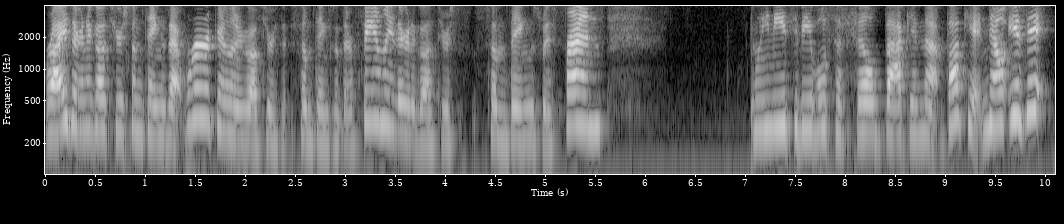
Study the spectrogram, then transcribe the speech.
right? They're going to go through some things at work, and they're going to go through th- some things with their family, they're going to go through s- some things with friends. We need to be able to fill back in that bucket. Now, is it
